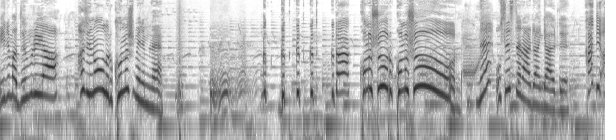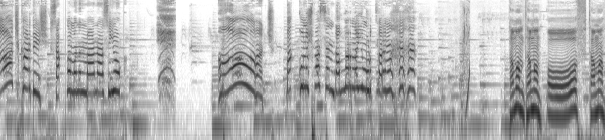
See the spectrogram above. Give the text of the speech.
Benim adım Rüya. Hadi ne olur konuş benimle. Gıt gıt gıt gıt gıda konuşur konuşur. Ne? O ses de nereden geldi? Hadi ağaç kardeş saklamanın manası yok. ağaç bak konuşmazsan dallarına yumurtlarım. Tamam tamam. Of tamam.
